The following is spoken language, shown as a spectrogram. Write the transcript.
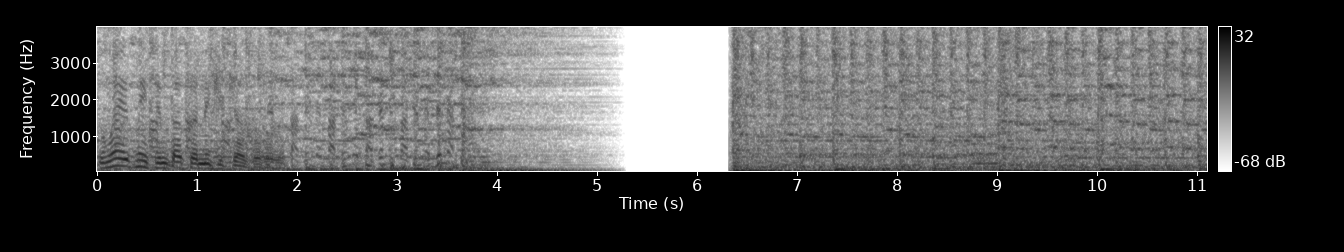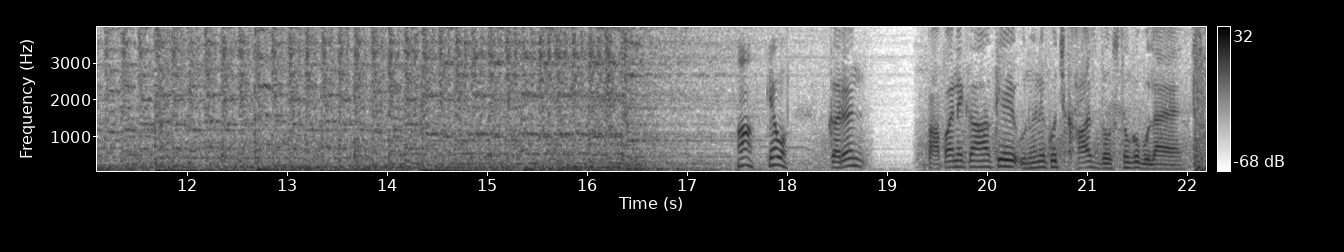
तुम्हें इतनी चिंता करने की क्या ज़रूरत है? हाँ क्या हुआ? करण पापा ने कहा कि उन्होंने कुछ खास दोस्तों को बुलाया है।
